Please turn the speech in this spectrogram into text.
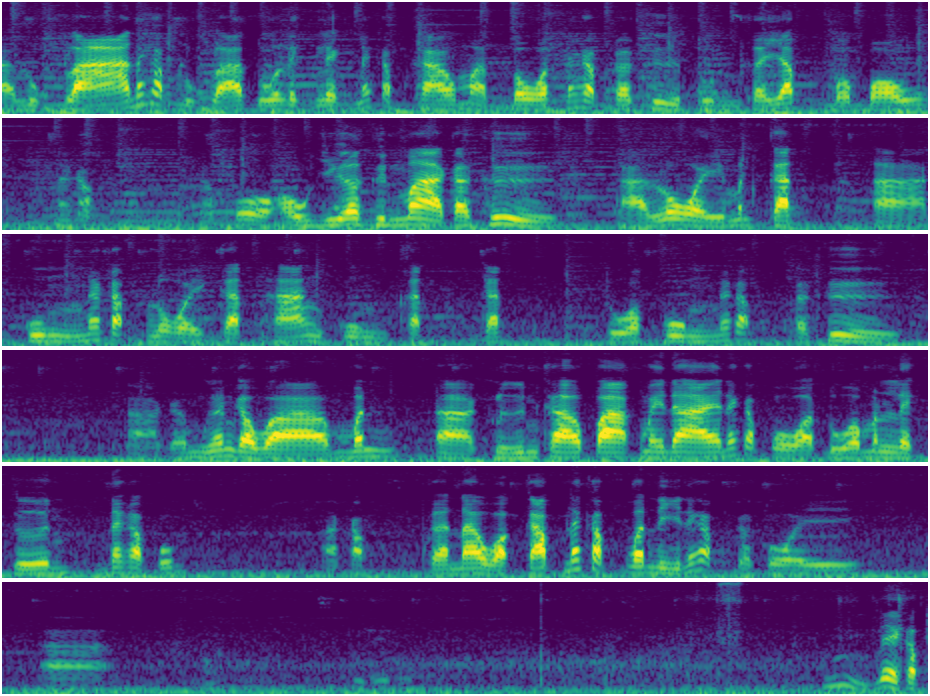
าลูกปลานะครับลูกปลาตัวเล็กๆนะครับข้าวมาตอดนะครับก็คือตุนขยับเบาๆนะครับแล้วก็เอาเยื่อขึ้นมาก็คืออ่าลอยมันกัดอ่ากุ้งนะครับลอยกัดหางกุ้งกัดกัดตัวกุ้งนะครับก็คือ อ่าก็เหมือนกับว่ามันอ่ากลืนข้าวปากไม่ได้นะครับเพราะว่าตัวมันเล็กเกินนะครับผมอ่าครับก็น่าว่ากลับนะครับวันนี้นะครับก็คอยอ่าอืมเล็กครับ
